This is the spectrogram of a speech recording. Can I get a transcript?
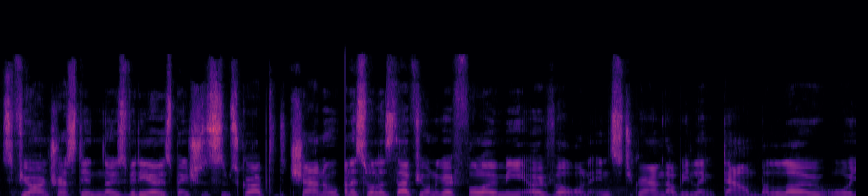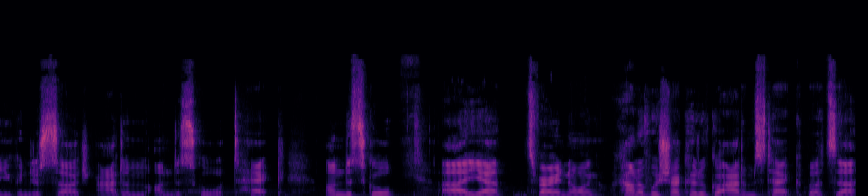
So if you are interested in those videos, make sure to subscribe to the channel. And as well as that, if you want to go follow me over on Instagram, that'll be linked down below, or you can just search Adam underscore tech underscore. Uh, yeah, it's very annoying. I kind of wish I could have got Adam's Tech, but uh,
